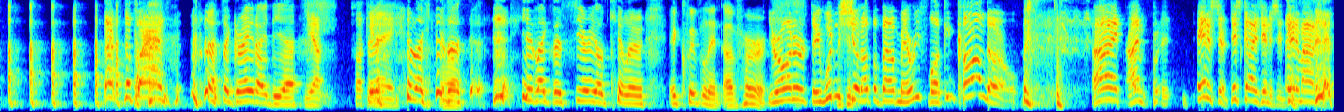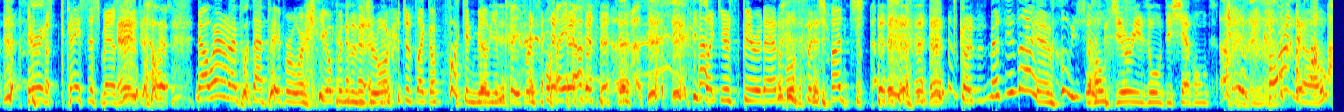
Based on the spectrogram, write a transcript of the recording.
That's the plan. That's a great idea. Yeah, fucking a. Like you're, the, uh-huh. you're like the serial killer equivalent of her. Your Honor, they wouldn't shut up about Mary fucking Kondo. All right, I'm uh, innocent. This guy's innocent. Get him out of here. Your ex- case dismissed. Hey, just- Now, where did I put that paperwork? He opens his drawer, just like a fucking million papers fly out. He's like your spirit animal, the judge. this guy's as messy as I am. Holy shit. The whole jury is all disheveled. Condo?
